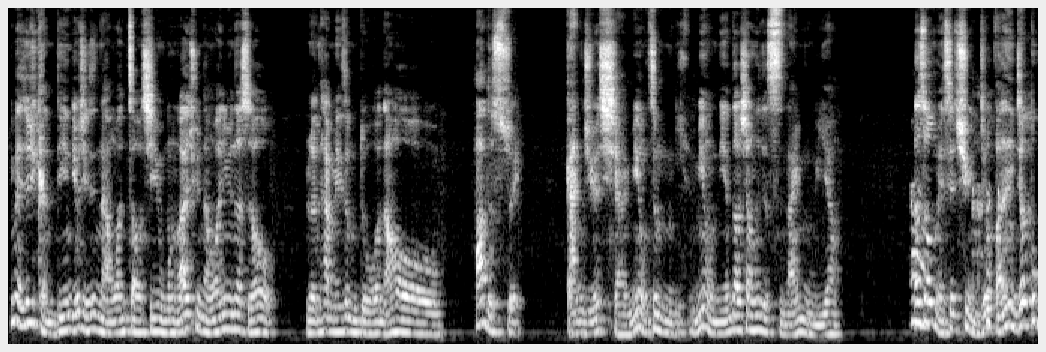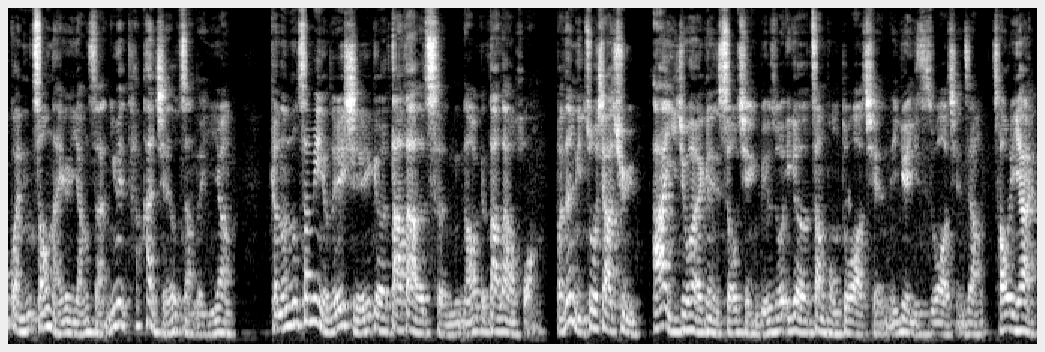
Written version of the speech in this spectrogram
因为就去垦丁，尤其是南湾，早期我们很爱去南湾，因为那时候人还没这么多，然后它的水感觉起来没有这么黏，没有黏到像那个史莱姆一样。那时候每次去，你就反正你就不管你找哪一个阳伞，因为它看起来都长得一样，可能上面有的写一个大大的橙，然后一个大大的黄，反正你坐下去，阿姨就会来跟你收钱，比如说一个帐篷多少钱，一个椅子多少钱，这样超厉害，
